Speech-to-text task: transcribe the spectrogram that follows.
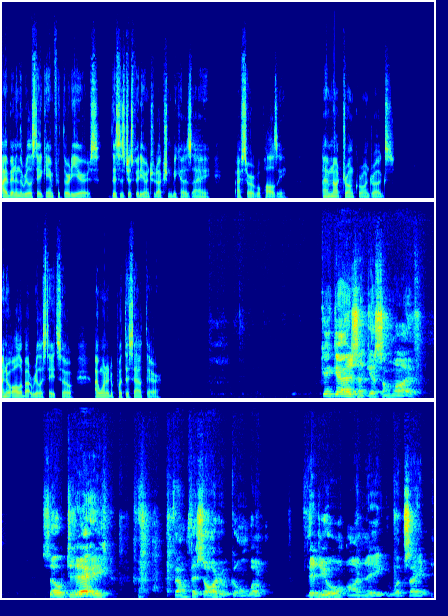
I've been in the real estate game for 30 years. This is just video introduction because I, I have cerebral palsy. I am not drunk or on drugs. I know all about real estate, so I wanted to put this out there. Okay, guys, I guess I'm live. So today, I found this article, well, video on a website,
